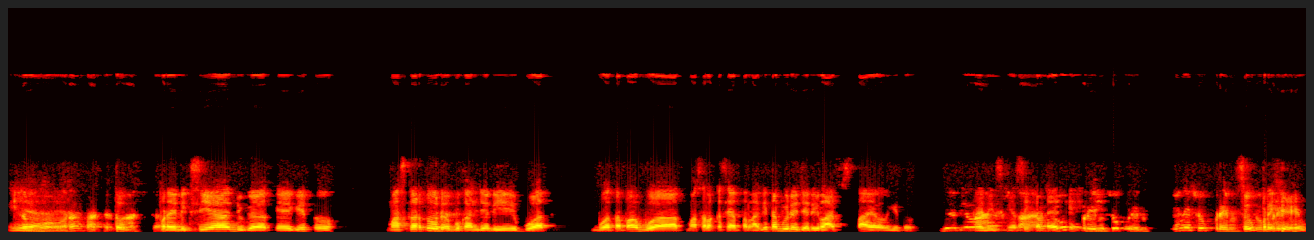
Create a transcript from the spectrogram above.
Iya, Semua iya. orang pakai itu masker. Prediksinya juga kayak gitu. Masker tuh udah bukan jadi buat buat apa? Buat masalah kesehatan lagi, tapi udah jadi lifestyle gitu. Jadi Prediksinya sih katanya kayak Supreme, gitu. Supreme. Ini Supreme. Supreme. Supreme.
